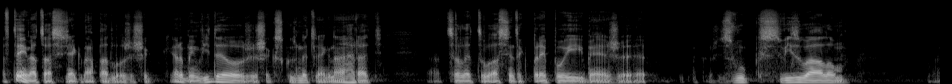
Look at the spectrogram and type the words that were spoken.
vtedy ma to asi nejak napadlo, že však ja robím video, že však skúsme to nejak nahrať a celé to vlastne tak prepojíme, že akože zvuk s vizuálom, a,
